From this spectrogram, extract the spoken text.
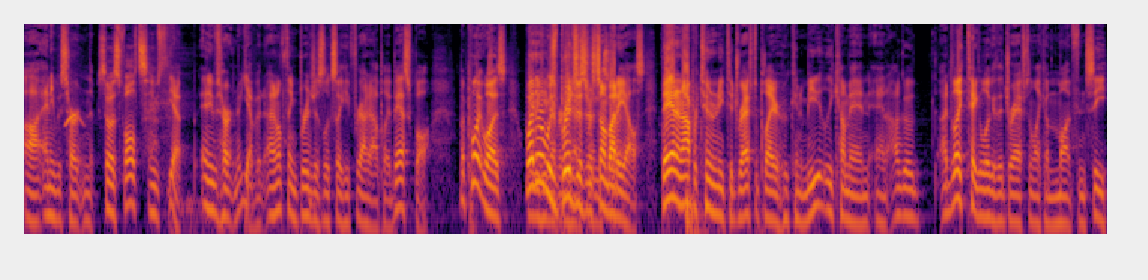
Uh, and he was hurt in the So is Fultz. he was, yeah, and he was hurting. Yeah, but I don't think Bridges looks like he forgot how to play basketball. My point was whether it was never knew how to Bridges or somebody else, they had an opportunity to draft a player who can immediately come in, and I'll go. I'd like to take a look at the draft in like a month and see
